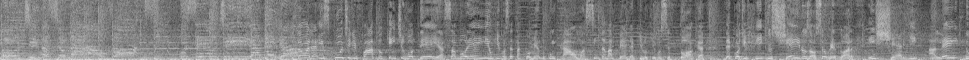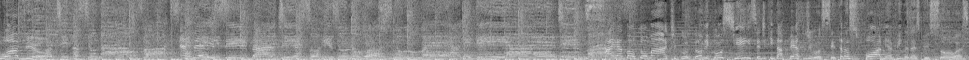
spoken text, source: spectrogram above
Motivacional Vox. O seu dia melhor. Então, olha, escute de fato quem te rodeia, saboreie o que você está comendo com calma, sinta na pele aquilo que você toca, decodifique os cheiros ao seu redor, enxergue além do óbvio. Motivacional felicidade, é sorriso no rosto, é alegria, é demais. Saia do automático, tome consciência de quem está perto de você, transforme a vida das pessoas,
